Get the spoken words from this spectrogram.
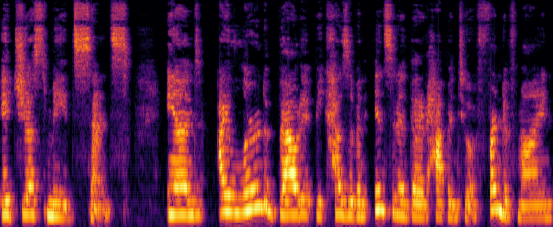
It just made sense. And I learned about it because of an incident that had happened to a friend of mine.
